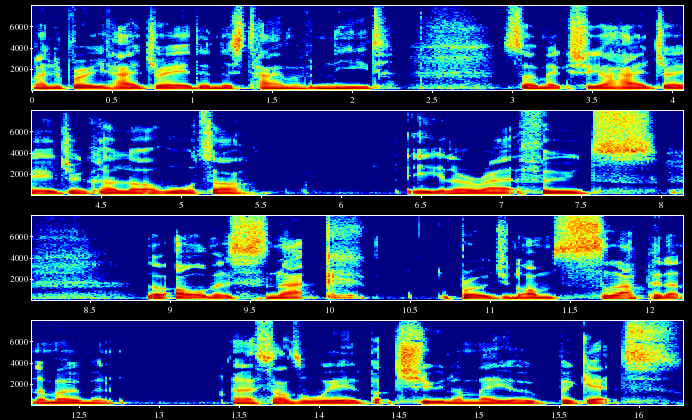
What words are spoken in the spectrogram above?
and you're very hydrated in this time of need. So make sure you're hydrated, drink a lot of water, eating the right foods. The ultimate snack, bro. Do you know I'm slapping at the moment? And that sounds weird, but tuna mayo baguettes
